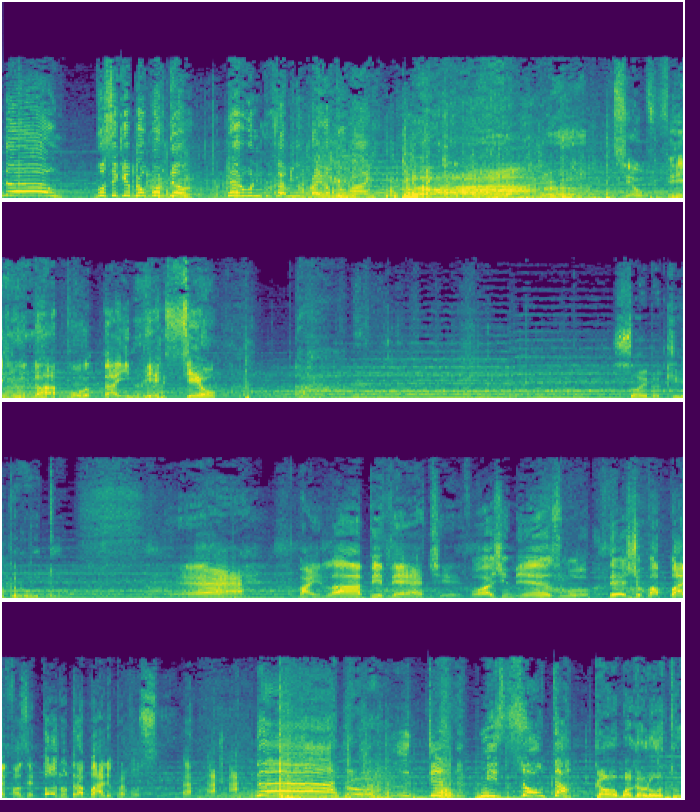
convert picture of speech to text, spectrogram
Não! Você quebrou o portão! Era o único caminho pra Jotunheim! Seu filho da puta imbecil! Sai daqui, garoto. É! Vai lá, pivete! Foge mesmo! Deixa o papai fazer todo o trabalho pra você. Ah! Me solta! Calma, garoto!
